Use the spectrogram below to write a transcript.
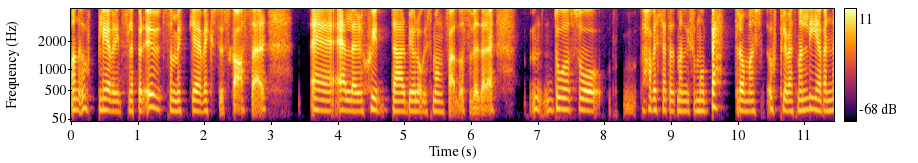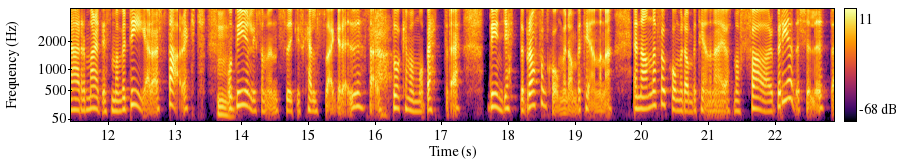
man upplever inte släpper ut så mycket växthusgaser eh, eller skyddar biologisk mångfald och så vidare. Mm, Då så har vi sett att man liksom mår bättre om man upplever att man lever närmare det som man värderar starkt. Och det är ju liksom en psykisk hälsa-grej. Så så då kan man må bättre. Det är en jättebra funktion med de beteendena. En annan funktion med de beteendena är att man förbereder sig lite.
